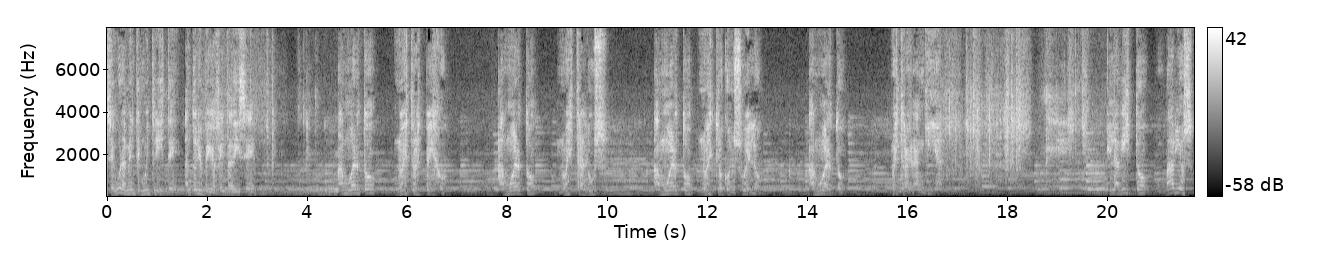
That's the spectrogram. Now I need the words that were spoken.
seguramente muy triste, Antonio Pigafetta dice, ha muerto nuestro espejo, ha muerto nuestra luz, ha muerto nuestro consuelo, ha muerto nuestra gran guía. Él ha visto varios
